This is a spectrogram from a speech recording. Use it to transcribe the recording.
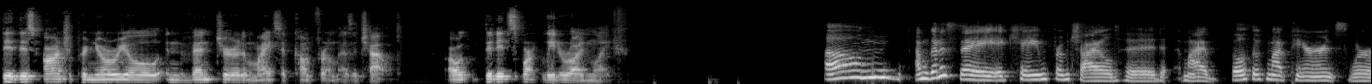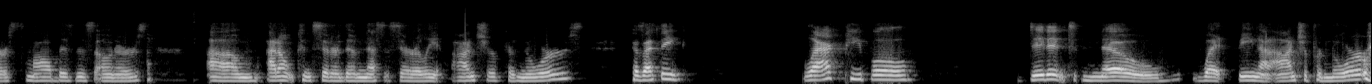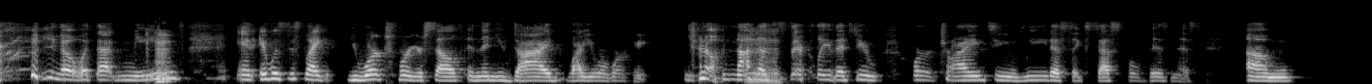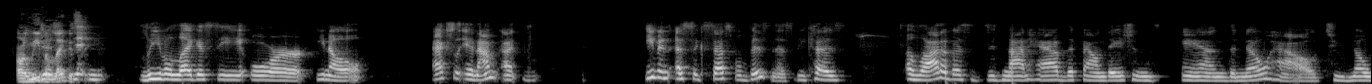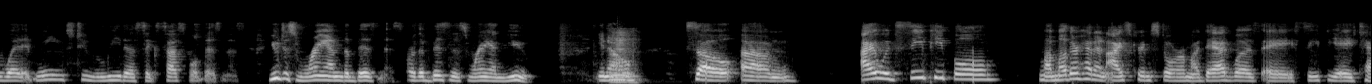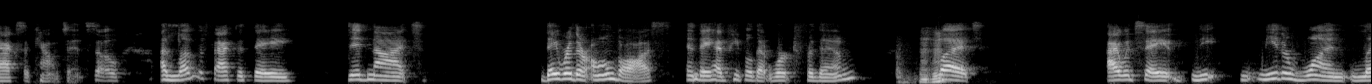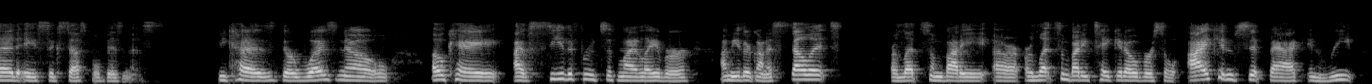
did this entrepreneurial inventor the mindset come from as a child or did it spark later on in life Um, I'm gonna say it came from childhood. My both of my parents were small business owners. Um, I don't consider them necessarily entrepreneurs because I think black people didn't know what being an entrepreneur, you know, what that hmm means. And it was just like you worked for yourself and then you died while you were working. You know, not mm. necessarily that you were trying to lead a successful business. Um, or you leave a just legacy didn't leave a legacy or, you know, actually, and I'm I, even a successful business because a lot of us did not have the foundations and the know-how to know what it means to lead a successful business. You just ran the business or the business ran you, you know? mm. So um, I would see people. My mother had an ice cream store. My dad was a CPA tax accountant. So I love the fact that they did not, they were their own boss and they had people that worked for them. hmm But I would say ne- neither one led a successful business because there was no, okay, I see the fruits of my labor. I'm either going to sell it or let somebody uh, or let somebody take it over so I can sit back and reap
